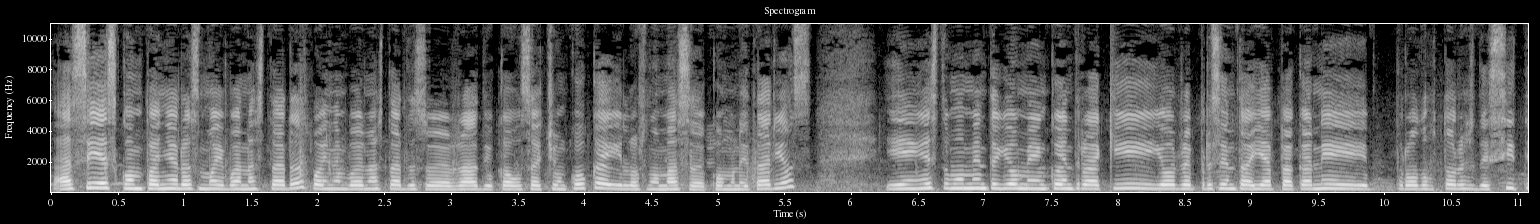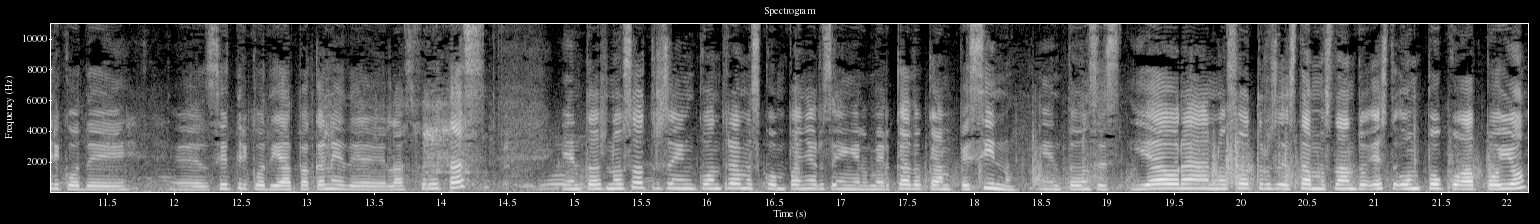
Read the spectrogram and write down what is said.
Así es, compañeros, muy buenas tardes. Buenas, buenas tardes, eh, Radio Causa Chuncoca y los demás eh, comunitarios. Y en este momento yo me encuentro aquí, yo represento a Yapacaní, productores de cítrico de, eh, cítrico de Yapacaní, de las frutas. Y entonces nosotros encontramos compañeros en el mercado campesino. Y entonces, y ahora nosotros estamos dando esto un poco apoyo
